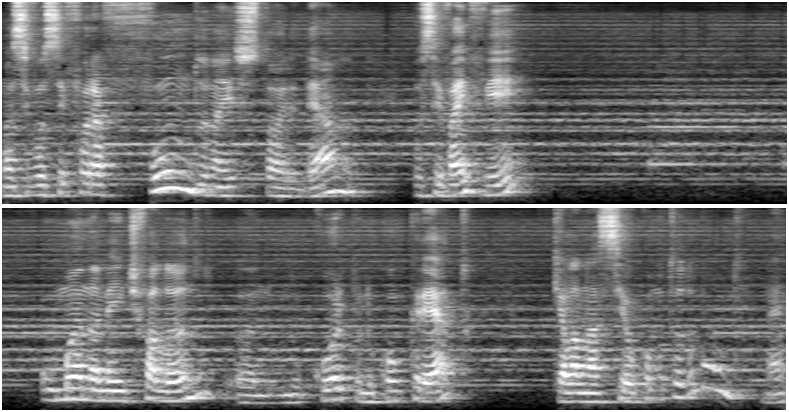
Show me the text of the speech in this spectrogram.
Mas se você for a fundo na história dela, você vai ver, humanamente falando, no corpo, no concreto, que ela nasceu como todo mundo, né?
